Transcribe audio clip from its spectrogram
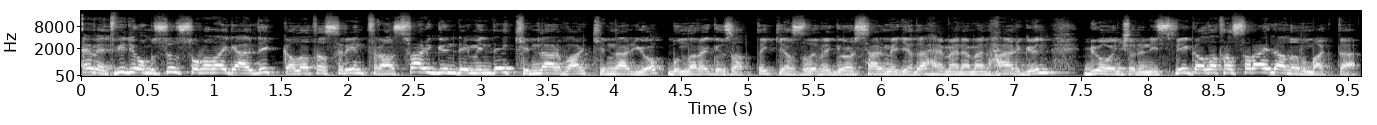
Evet videomuzun sonuna geldik. Galatasaray'ın transfer gündeminde kimler var kimler yok bunlara göz attık. Yazılı ve görsel medyada hemen hemen her gün bir oyuncunun ismi Galatasaray'la anılmakta.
